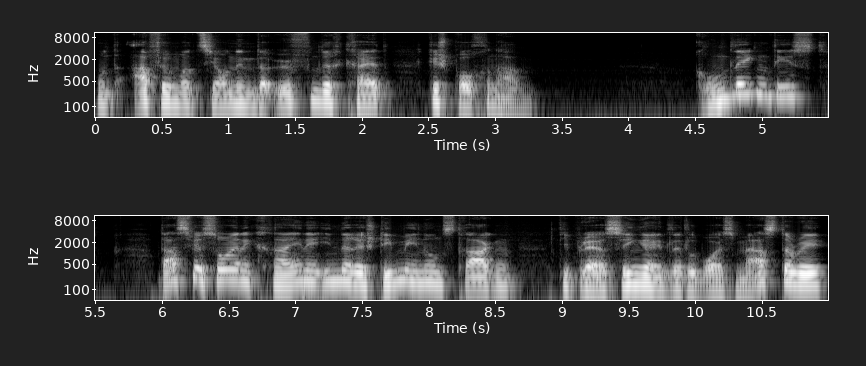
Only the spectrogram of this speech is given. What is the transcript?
und Affirmationen in der Öffentlichkeit gesprochen haben. Grundlegend ist, dass wir so eine kleine innere Stimme in uns tragen, die Blair Singer in Little Boys Mastery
